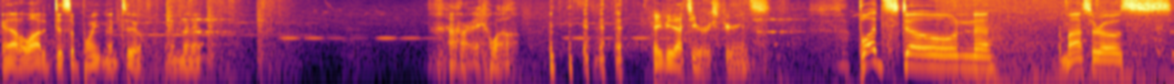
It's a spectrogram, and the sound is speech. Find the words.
Got a lot of disappointment too in a minute. All right, well. Maybe that's your experience. Bloodstone for Masaros.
